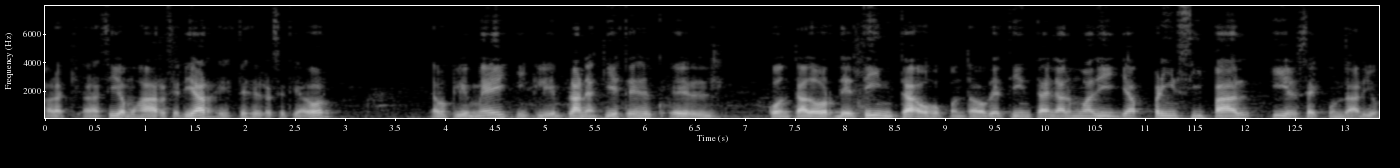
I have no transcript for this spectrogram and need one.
Ahora, sí vamos a resetear. Este es el reseteador. Damos clic en y clic en Plan. Aquí este es el, contador de tinta, ojo, contador de tinta en la almohadilla principal y el secundario.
